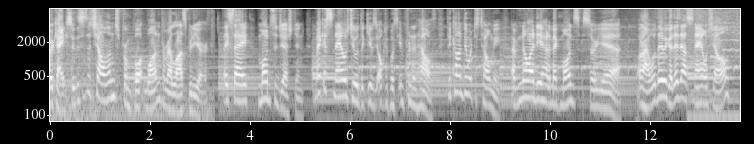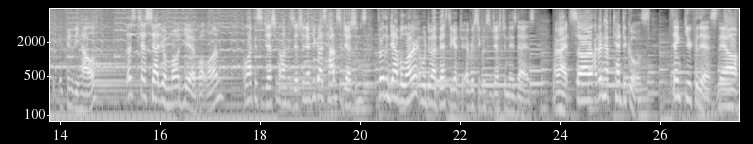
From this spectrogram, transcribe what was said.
Okay, so this is a challenge from Bot1 from our last video. They say, mod suggestion, make a snail shield that gives the octopus infinite health. If you can't do it, just tell me. I have no idea how to make mods, so yeah. Alright, well there we go, there's our snail shell with infinity health. Let's test out your mod here, Bot1. I like the suggestion, I like the suggestion. If you guys have suggestions, throw them down below and we'll do our best to get to every single suggestion these days. Alright, so I don't have tentacles. Thank you for this. Now,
